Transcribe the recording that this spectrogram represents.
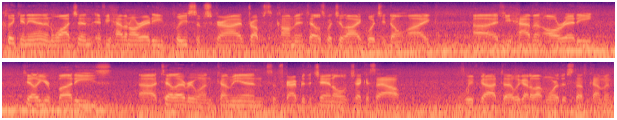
clicking in and watching. If you haven't already, please subscribe, drop us a comment, tell us what you like, what you don't like. Uh, if you haven't already, tell your buddies, tell everyone, come in, subscribe to the channel, check us out. We've got uh, we got a lot more of this stuff coming.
